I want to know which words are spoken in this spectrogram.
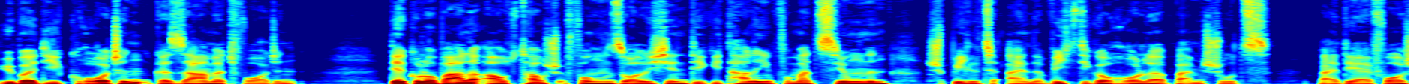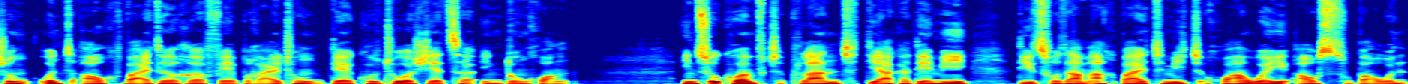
über die Grotten gesammelt worden. Der globale Austausch von solchen digitalen Informationen spielt eine wichtige Rolle beim Schutz, bei der Erforschung und auch weiterer Verbreitung der Kulturschätze in Dunhuang. In Zukunft plant die Akademie, die Zusammenarbeit mit Huawei auszubauen.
